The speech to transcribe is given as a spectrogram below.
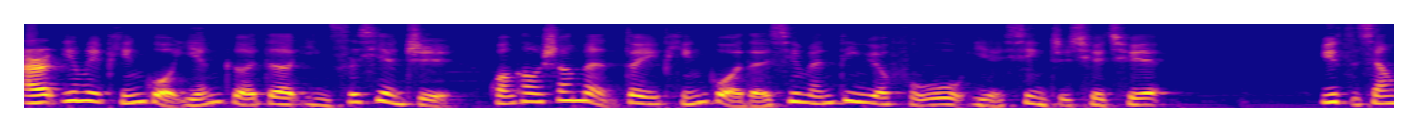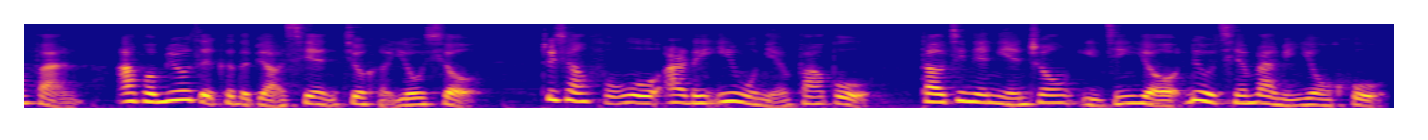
而因为苹果严格的隐私限制，广告商们对苹果的新闻订阅服务也兴致缺缺。与此相反，Apple Music 的表现就很优秀。这项服务2015年发布，到今年年中已经有六千万名用户。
